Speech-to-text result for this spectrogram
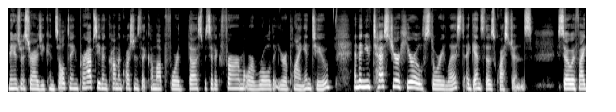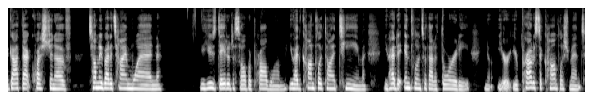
management strategy consulting perhaps even common questions that come up for the specific firm or role that you're applying into. And then you test your hero story list against those questions. So if i got that question of tell me about a time when you used data to solve a problem. You had conflict on a team. You had to influence without authority. You know, your your proudest accomplishment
